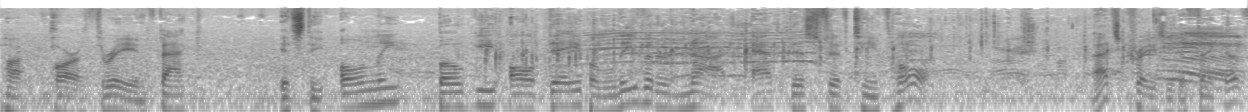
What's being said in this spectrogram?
par, par three. In fact, it's the only bogey all day, believe it or not, at this 15th hole. That's crazy to think of.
